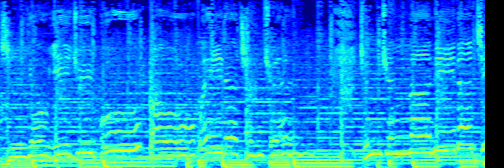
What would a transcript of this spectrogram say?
只有一句不后悔的成全，成全了你的今。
